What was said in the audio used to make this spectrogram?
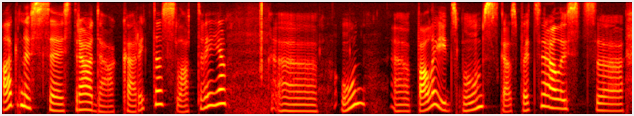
Agnes strādā Karitas Latvija uh, un palīdz mums kā speciālists uh,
